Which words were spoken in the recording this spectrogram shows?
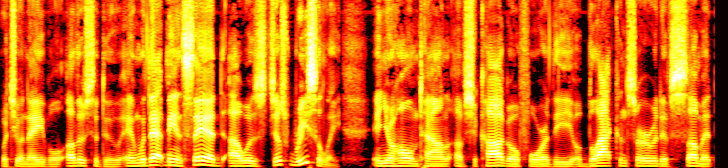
what you enable others to do. And with that being said, I was just recently in your hometown of Chicago for the Black Conservative Summit.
